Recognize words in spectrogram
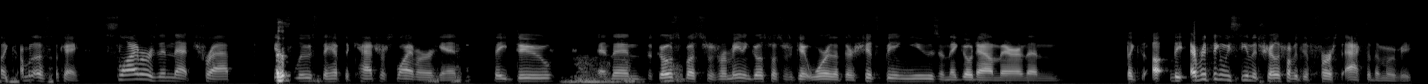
like I'm gonna okay, Slimer's in that trap. Gets loose. They have to catch her Slimer again. They do, and then the Ghostbusters, remaining Ghostbusters, get word that their shit's being used, and they go down there, and then like uh, the, everything we see in the trailer is probably the first act of the movie.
